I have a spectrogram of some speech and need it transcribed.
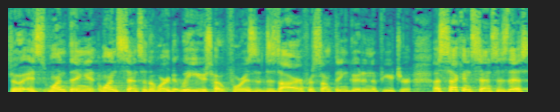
So it's one thing, one sense of the word that we use hope for is a desire for something good in the future. A second sense is this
